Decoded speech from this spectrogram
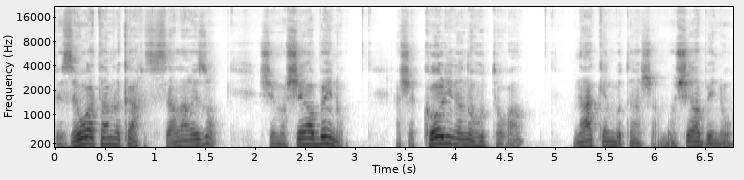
Vezeu atam lekach, c'est la raison. Chez Moshe Rabbeinu, Hashakol inanohu Torah, Naken botasha. Moshe Rabbeinu,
